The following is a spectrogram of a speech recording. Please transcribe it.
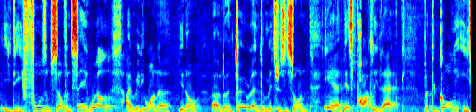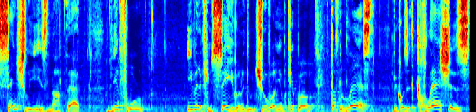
He, he fools himself in saying, well, I really want to, you know, uh, learn Torah and do mitzvahs and so on. Yeah, there's partly that, but the goal essentially is not that. Therefore, even if you say you're going to do tshuva on Yom Kippur, it doesn't last because it clashes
